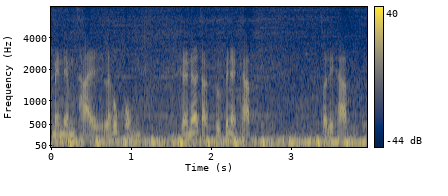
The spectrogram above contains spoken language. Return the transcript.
เมนเอ็มไทยและพวกผมเทรนเนอร์จากทูฟิตเนสครับ สวัสดีครับ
